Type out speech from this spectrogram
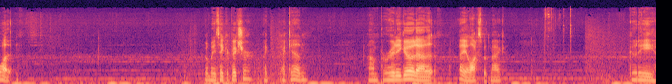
What? You want me to take your picture? I, I can. I'm pretty good at it. Hey, locksmith mag. Goody.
